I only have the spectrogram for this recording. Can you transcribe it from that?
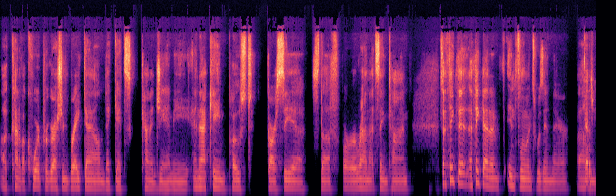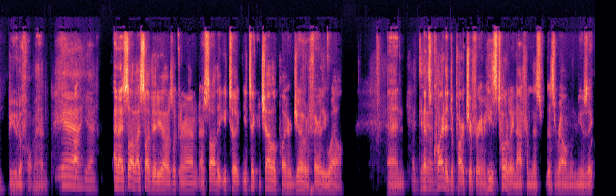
a kind of a chord progression breakdown that gets kind of jammy, and that came post Garcia stuff or around that same time. So I think that I think that influence was in there. Um, That's beautiful, man. yeah, Oh, yeah. And I saw I saw a video. I was looking around. I saw that you took you took your cello player Joe to Fare Thee Well, and that's quite a departure for him. He's totally not from this this realm of music.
